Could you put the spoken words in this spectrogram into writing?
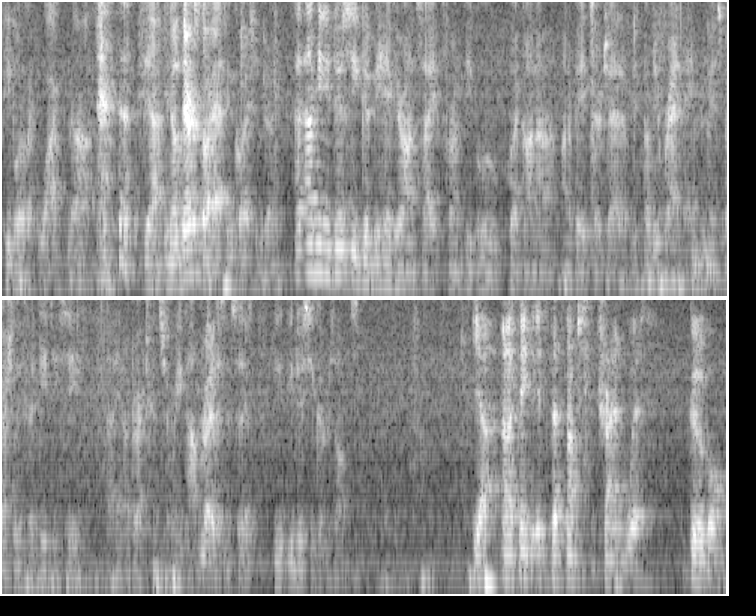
people are like, why not? Yeah. you know, they'll start asking questions, right? I I mean, you do Yeah. see good behavior on site from people who click on a on a paid search ad of, of your brand name. I mean, especially for DTC, uh, you know, direct to consumer e-commerce Right. businesses, you, you do see good results. Yeah, and I think it's that's not just the trend with Google,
